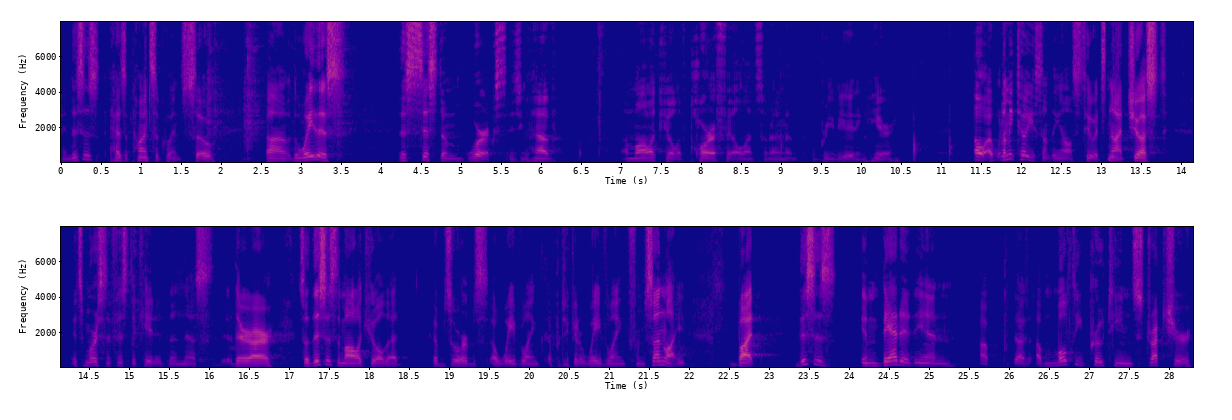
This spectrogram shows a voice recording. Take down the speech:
And this is, has a consequence. So uh, the way this this system works is you have a molecule of chlorophyll, that's what I'm abbreviating here. Oh, uh, let me tell you something else too. It's not just, it's more sophisticated than this. There are, so this is the molecule that absorbs a wavelength, a particular wavelength from sunlight, but this is embedded in a, a, a multi-protein structure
